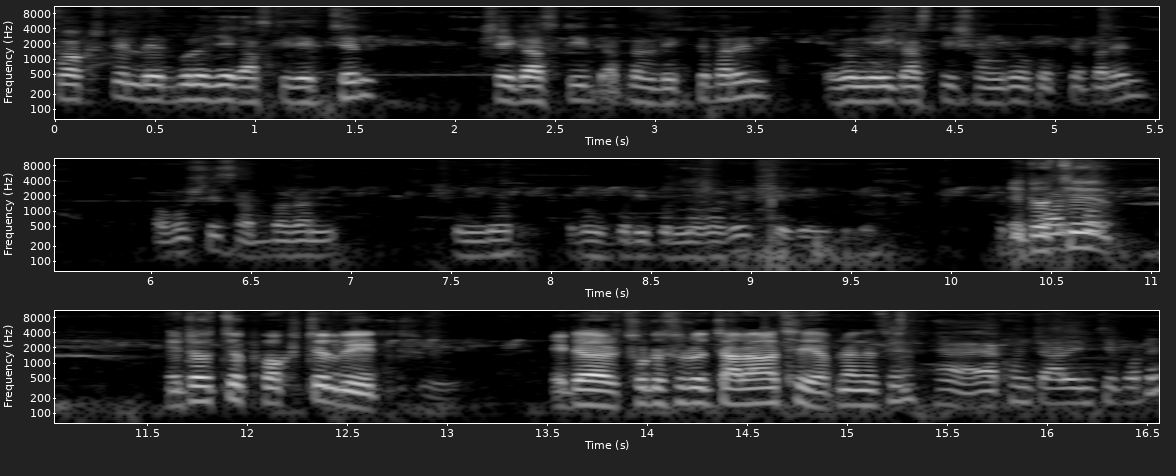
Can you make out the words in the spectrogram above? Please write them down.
ফক্সটেল রেড বলে যে গাছটি দেখছেন সেই গাছটি আপনারা দেখতে পারেন এবং এই গাছটি সংগ্রহ করতে পারেন। অবশ্যই ছাদ বাগান সুন্দর এবং পরিপূর্ণভাবে সেজে উঠবে এটা হচ্ছে এটা হচ্ছে ফক্সটেল রেড এটার ছোট ছোট চারা আছে আপনার কাছে? হ্যাঁ এখন চার ইঞ্চি পটে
